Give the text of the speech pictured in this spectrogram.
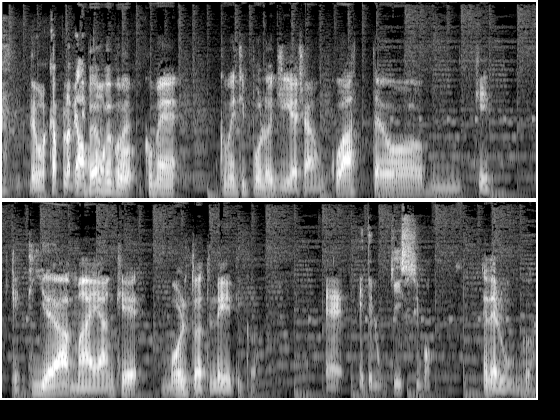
l'Eurocup la vede No, però poco. proprio eh. come, come tipologia, cioè un 4 mh, che, che tira, ma è anche molto atletico È- ed è lunghissimo. ed è lungo.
